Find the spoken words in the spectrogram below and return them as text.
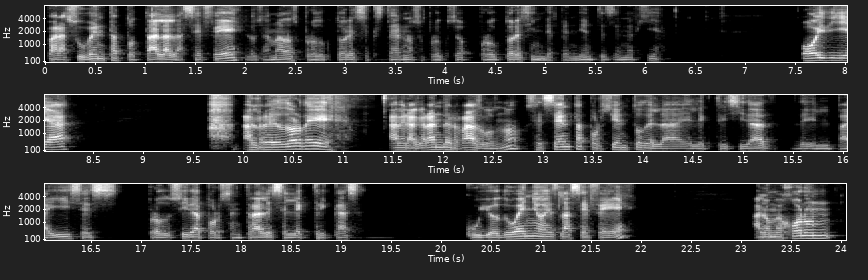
para su venta total a la CFE, los llamados productores externos o productores independientes de energía. Hoy día, alrededor de, a ver, a grandes rasgos, ¿no? 60% de la electricidad del país es producida por centrales eléctricas cuyo dueño es la CFE a lo mejor un,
